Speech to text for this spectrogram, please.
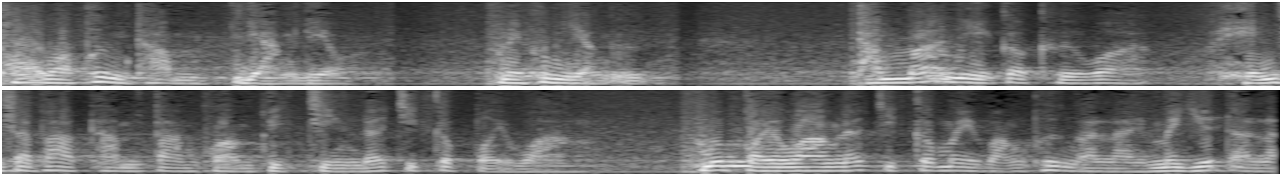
เพราะว่าพึ่งทำอย่างเดียว ไม่พึ่งอย่างอื่น ธรรมะนี่ก็คือว่าเห็นสภาพธรรมตามความเป็นจริง แล้วจิตก็ปล่อยวาง เมื่อปล่อยวางแล้วจิตก็ไม่หวังพึ่งอะไร ไม่ยึดอะไร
